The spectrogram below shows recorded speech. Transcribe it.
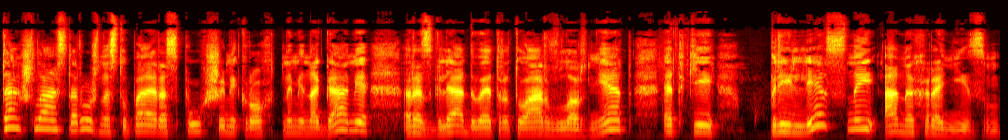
Та шла, осторожно ступая распухшими крохотными ногами, разглядывая тротуар в лорнет, эдакий Прелестный анахронизм.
